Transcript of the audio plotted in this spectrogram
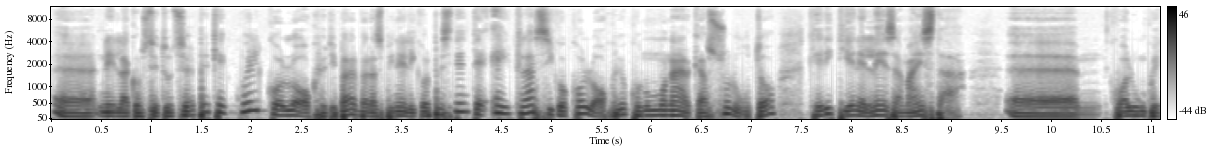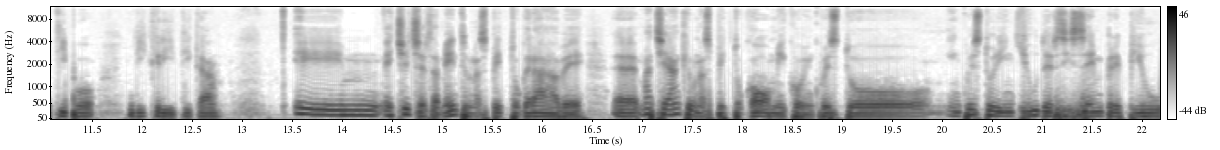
eh, nella Costituzione? Perché quel colloquio di Barbara Spinelli col Presidente è il classico colloquio con un monarca assoluto che ritiene lesa maestà eh, qualunque tipo di critica. E, mm, e c'è certamente un aspetto grave, eh, ma c'è anche un aspetto comico in questo, in questo rinchiudersi sempre più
